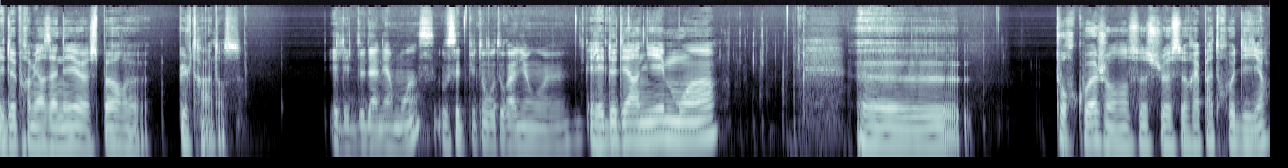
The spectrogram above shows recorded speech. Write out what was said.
les deux premières années euh, sport euh, ultra intense. Et les deux dernières moins Ou c'est depuis ton retour à Lyon euh, Et les deux derniers, moins. Euh, pourquoi Je ne saurais pas trop dire.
